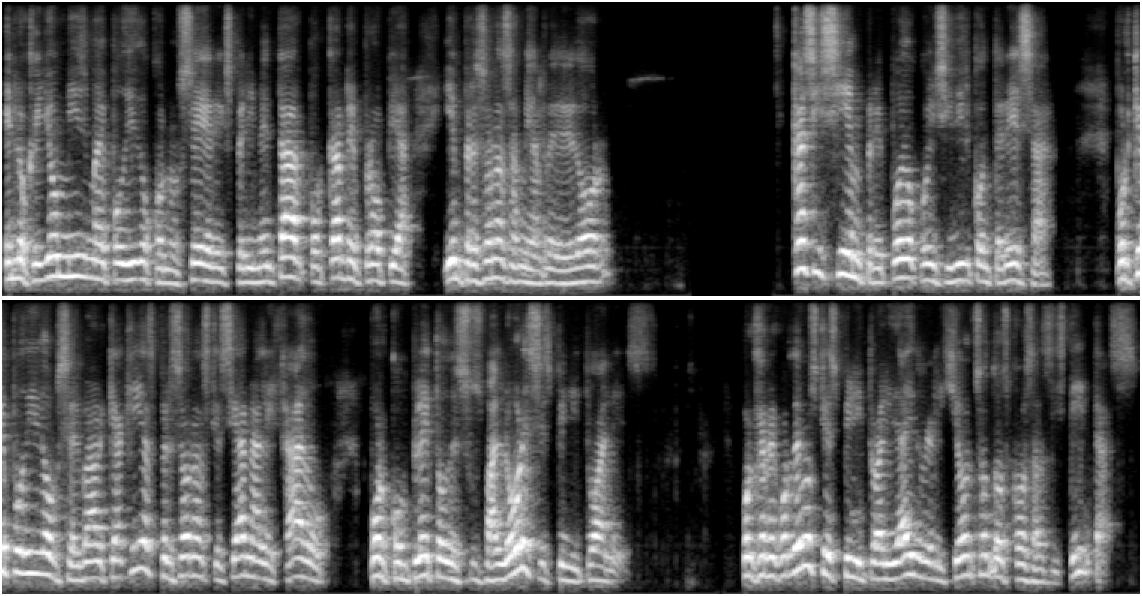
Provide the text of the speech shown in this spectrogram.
en lo que yo misma he podido conocer, experimentar por carne propia y en personas a mi alrededor, casi siempre puedo coincidir con Teresa, porque he podido observar que aquellas personas que se han alejado por completo de sus valores espirituales. Porque recordemos que espiritualidad y religión son dos cosas distintas.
